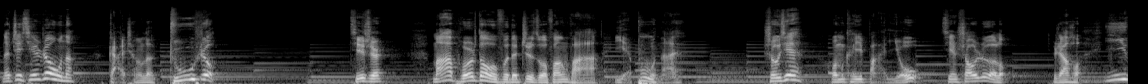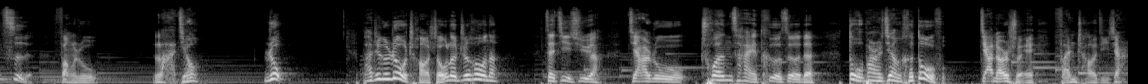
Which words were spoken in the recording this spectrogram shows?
那这些肉呢改成了猪肉。其实，麻婆豆腐的制作方法也不难。首先，我们可以把油先烧热喽，然后依次放入辣椒、肉，把这个肉炒熟了之后呢，再继续啊加入川菜特色的豆瓣酱和豆腐，加点水翻炒几下。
